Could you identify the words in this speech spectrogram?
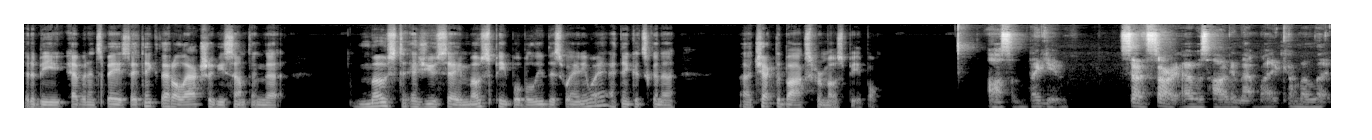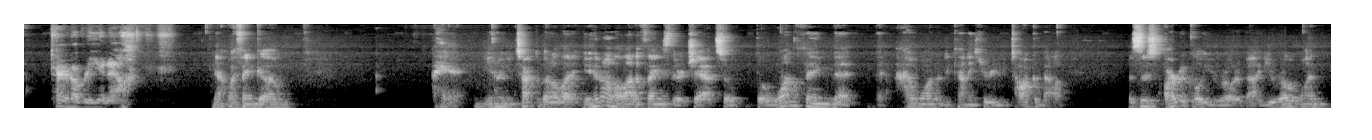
It'll be evidence based. I think that'll actually be something that most, as you say, most people believe this way anyway. I think it's going to uh, check the box for most people. Awesome. Thank you. Seth, sorry, I was hogging that mic. I'm going to let turn it over to you now. No, I think, um, I, you know, you talked about a lot, you hit on a lot of things there, Chad. So, but one thing that that I wanted to kind of hear you talk about is this article you wrote about. You wrote one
